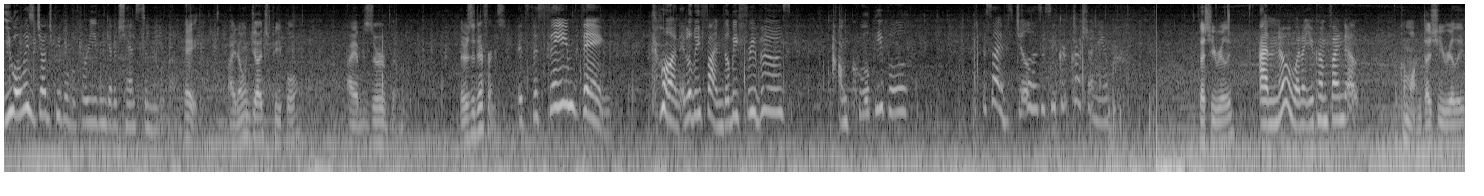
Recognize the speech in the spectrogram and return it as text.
You always judge people before you even get a chance to meet them. Hey, I don't judge people. I observe them. There's a difference. It's the same thing. Come on, it'll be fun. There'll be free booze and cool people. Besides, Jill has a secret crush on you. Does she really? I don't know. Why don't you come find out? Oh, come on. Does she really?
